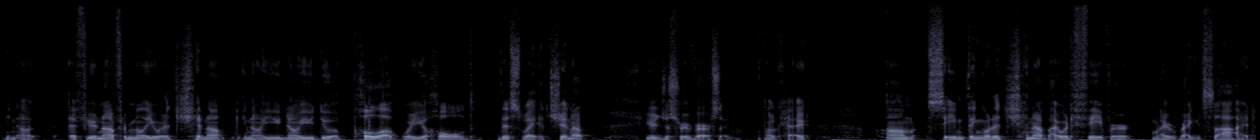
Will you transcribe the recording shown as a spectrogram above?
You know, if you're not familiar with a chin up, you know, you know you do a pull up where you hold this way, a chin up, you're just reversing. Okay. Um, same thing with a chin up. I would favor my right side,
